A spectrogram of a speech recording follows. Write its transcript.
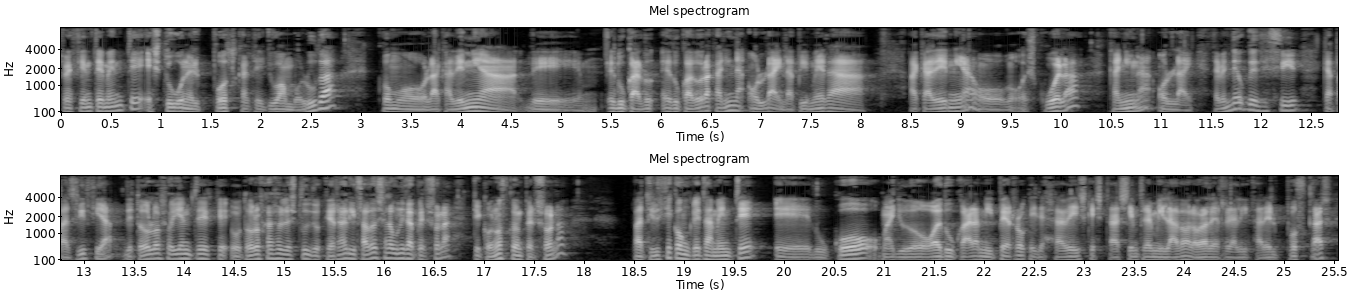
Recientemente estuvo en el podcast de Joan Boluda como la Academia de Educadora Canina Online, la primera academia o, escuela canina online. También tengo que decir que a Patricia, de todos los oyentes que, o todos los casos de estudio que he realizado, es la única persona que conozco en persona. Patricia concretamente eh, educó o me ayudó a educar a mi perro, que ya sabéis que está siempre a mi lado a la hora de realizar el podcast,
